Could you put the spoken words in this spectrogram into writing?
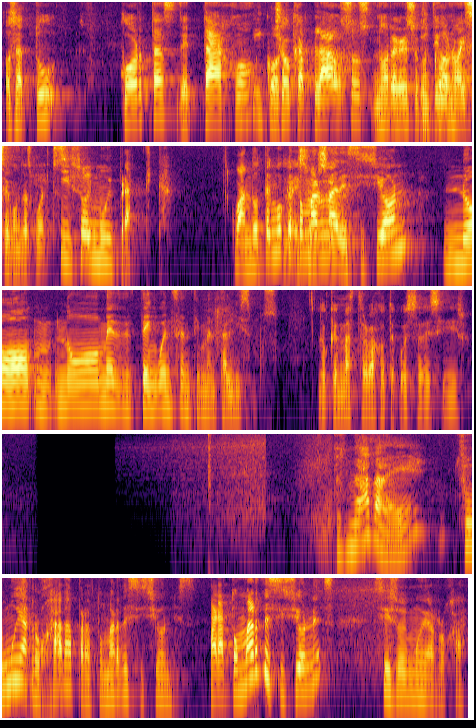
O sea, tú cortas de tajo, Y choca aplausos, no regreso contigo, no hay segundas vueltas. Y soy muy práctica. Cuando tengo que Eso tomar una decisión, no, no me detengo en sentimentalismos. Lo que más trabajo te cuesta decidir. Pues nada, ¿eh? Soy muy arrojada para tomar decisiones. Para tomar decisiones, sí soy muy arrojada.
